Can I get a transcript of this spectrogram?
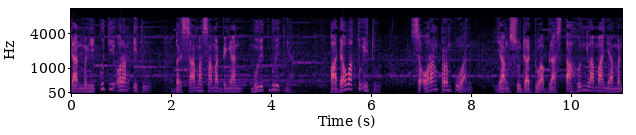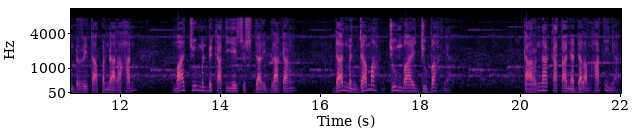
dan mengikuti orang itu bersama-sama dengan murid-muridnya. Pada waktu itu, seorang perempuan yang sudah 12 tahun lamanya menderita pendarahan, maju mendekati Yesus dari belakang dan menjamah jumbai jubahnya. Karena katanya dalam hatinya,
